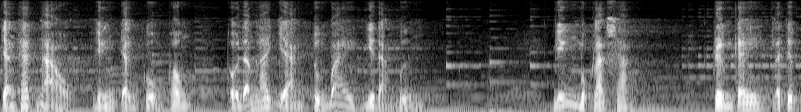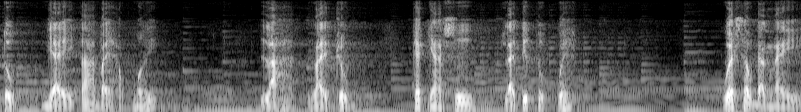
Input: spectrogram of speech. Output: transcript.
chẳng khác nào những trận cuồng phong thổi đám lá vàng tung bay như đàn bướm. Nhưng một lát sau, rừng cây lại tiếp tục dạy ta bài học mới. Lá lại rụng, các nhà sư lại tiếp tục quét. Quét sau đằng này,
